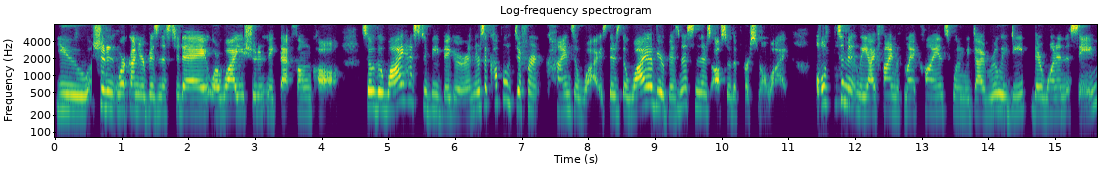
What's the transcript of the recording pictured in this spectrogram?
you shouldn't work on your business today or why you shouldn't make that phone call. So the why has to be bigger. And there's a couple of different kinds of whys. There's the why of your business and there's also the personal why ultimately i find with my clients when we dive really deep they're one and the same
